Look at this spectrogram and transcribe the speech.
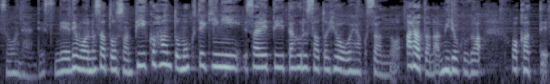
そうなんですね。でもあの佐藤さんピークハントを目的にされていたふるさと兵庫百さんの新たな魅力が分かって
